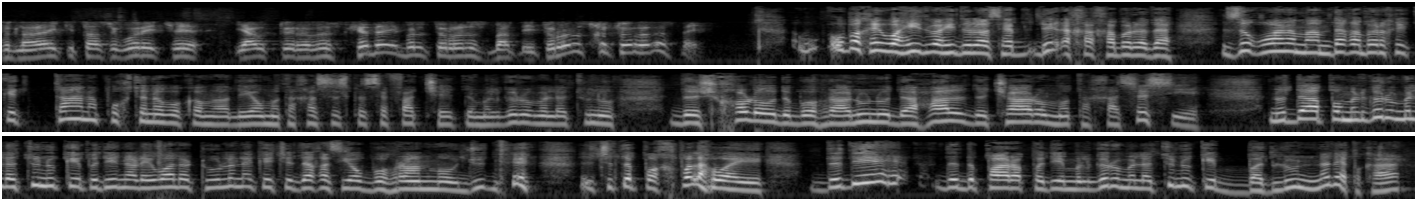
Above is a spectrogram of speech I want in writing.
په نړۍ کې تاسو ګورئ چې یو تروریست خدای بل تروریست بد دی تروریست خو تروریست دی او بخې وحید وحید الله صاحب ډیره خبره ده زه غواړم هم دغه برخه کې تا نه پوښتنه وکم د یو متخصص په صفت چې د ملګرو ملتونو د شخړو د بحرانونو د حل د چارو متخصص یې نو دا په ملګرو ملتونو کې په دې نړیواله ټولنه کې چې دغه یو بحران موجود دی چې ته په خپل وایي د دې د لپاره په دې ملګرو ملتونو کې بدلون نه دی پکار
